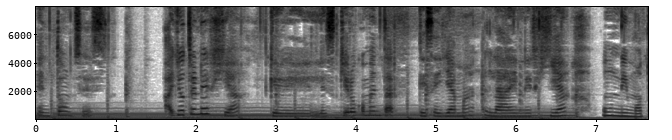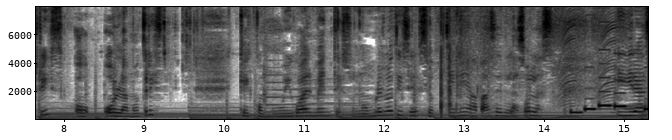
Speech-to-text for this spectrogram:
Entonces, hay otra energía que les quiero comentar que se llama la energía undimotriz o ola motriz, que como igualmente su nombre lo dice, se obtiene a base de las olas. Y dirás,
